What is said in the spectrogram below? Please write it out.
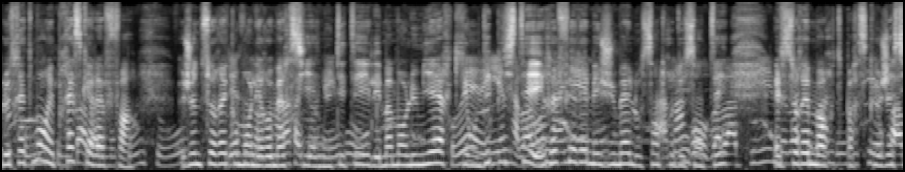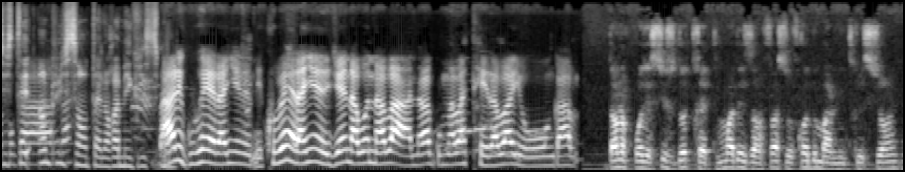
Le traitement est presque à la fin. Je ne saurais comment les remercier. N'eût été les mamans Lumière qui ont dépisté et référé mes jumelles au centre de santé, elles seraient mortes parce que j'assistais impuissante à leur amaigrissement. Dans le processus de traitement des enfants souffrant de malnutrition,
